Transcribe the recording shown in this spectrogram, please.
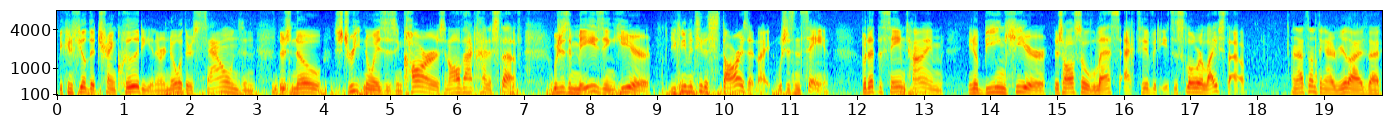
You can feel the tranquility and there are no other sounds and there's no street noises and cars and all that kind of stuff, which is amazing here. You can even see the stars at night, which is insane. But at the same time, you know, being here, there's also less activity. It's a slower lifestyle. And that's something I realized that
